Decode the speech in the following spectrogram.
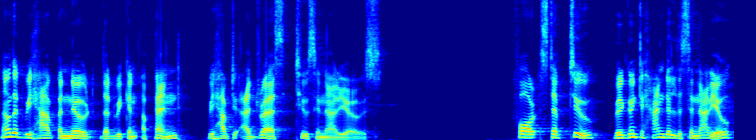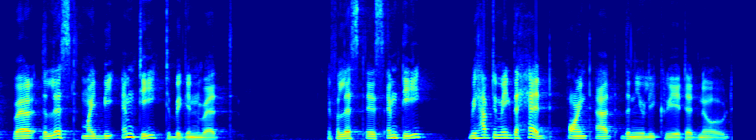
Now that we have a node that we can append, we have to address two scenarios. For step 2, we're going to handle the scenario where the list might be empty to begin with. If a list is empty, we have to make the head point at the newly created node.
